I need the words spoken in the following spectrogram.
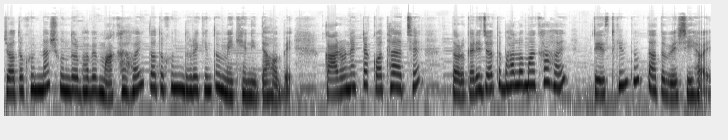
যতক্ষণ না সুন্দরভাবে মাখা হয়, ততক্ষণ ধরে কিন্তু মেখে নিতে হবে। কারণ একটা কথা আছে, তরকারি যত ভালো মাখা হয় টেস্ট কিন্তু তত বেশি হয়।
